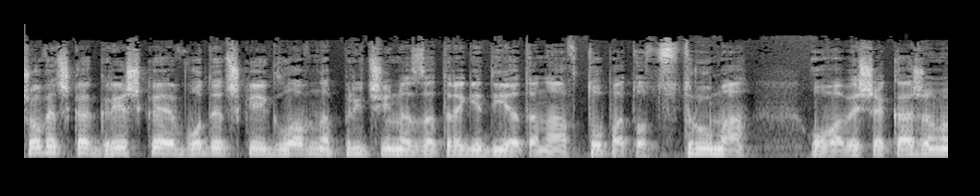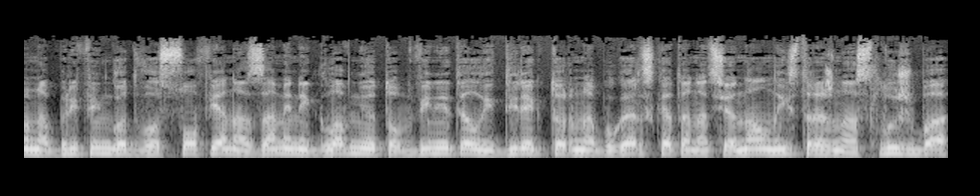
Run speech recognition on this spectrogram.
Човечка грешка е водечка и главна причина за трагедијата на автопатот Струма. Ова беше кажано на брифингот во Софија на замени главниот обвинител и директор на Бугарската национална истражна служба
